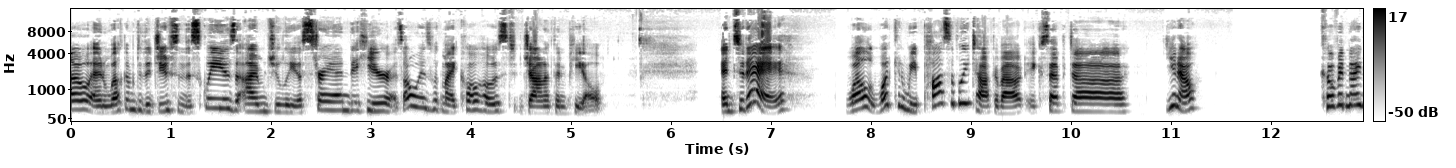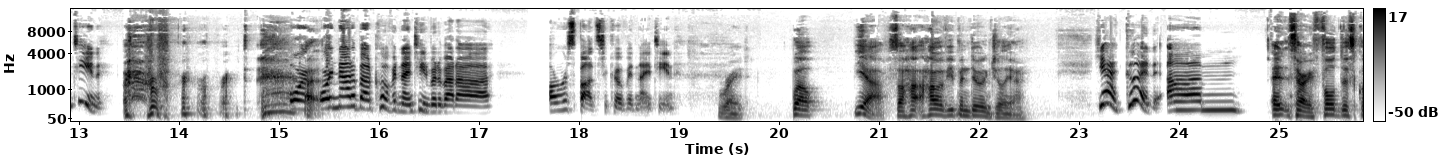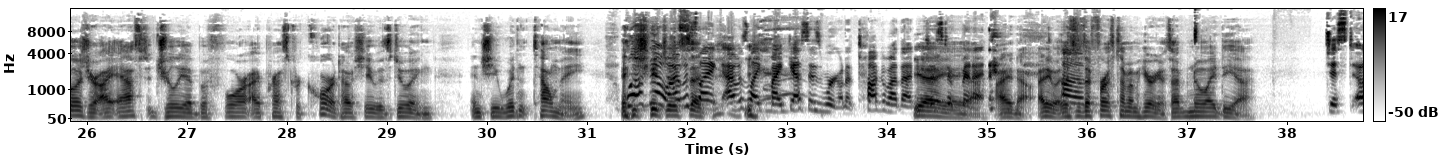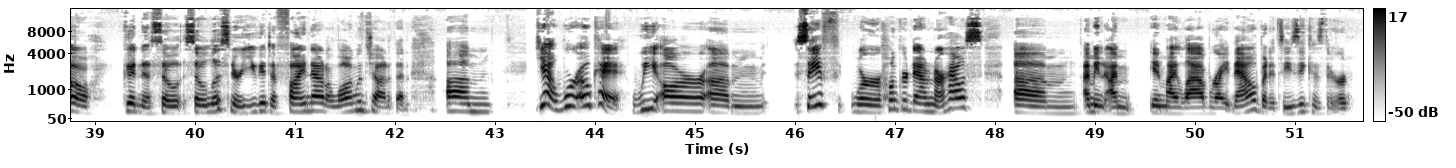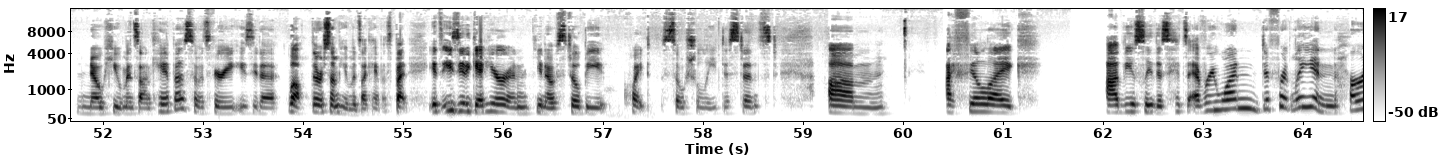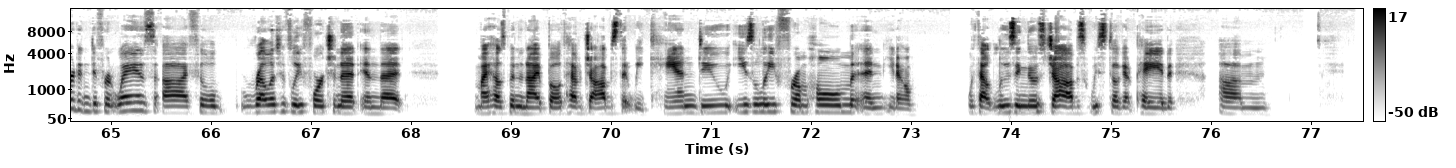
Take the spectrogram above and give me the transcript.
Hello, and welcome to the Juice and the Squeeze. I'm Julia Strand here, as always, with my co host, Jonathan Peelle. And today, well, what can we possibly talk about except, uh, you know, COVID 19? right. Or, Uh, or not about COVID 19, but about uh, our response to COVID 19. right. Well, yeah. So how, how have you been doing, Julia? Yeah, good. Um, Uh, sorry, full disclosure. I asked Julia before I pressed record how she was doing, and she wouldn't tell me. And well, no, I was said- like, I was like, my guess is we're going to talk about that in yeah, just yeah, a minute. yeah. I know. Anyway, this is the Um, first time I'm hearing it, so I have no idea. just oh goodness so so listener you get to find out along with jonathan um yeah we're okay we are um safe we're hunkered down in our house um i mean i'm in my lab right now but it's easy because there are no humans on campus so it's very easy to well there are some humans on campus but it's easy to get here and you know still be quite socially distanced um i feel like obviously this hits everyone differently and hard in different ways uh, i feel relatively fortunate in that my husband and I both have jobs that we can do easily from home, and you know, without losing those jobs, we still get paid. Um,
